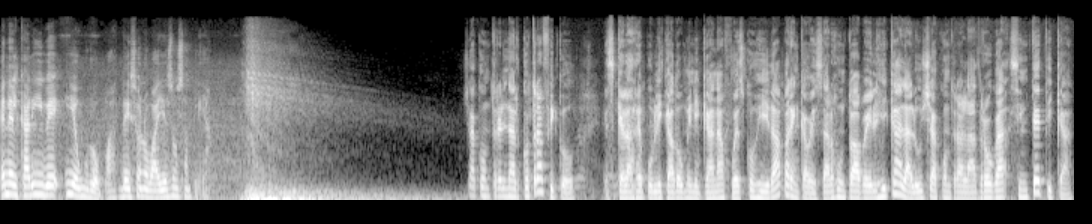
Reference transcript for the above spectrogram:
en el Caribe y Europa. Deison Ovalles nos amplía. contra el narcotráfico es que la República Dominicana fue escogida para encabezar junto a Bélgica la lucha contra la droga sintética.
